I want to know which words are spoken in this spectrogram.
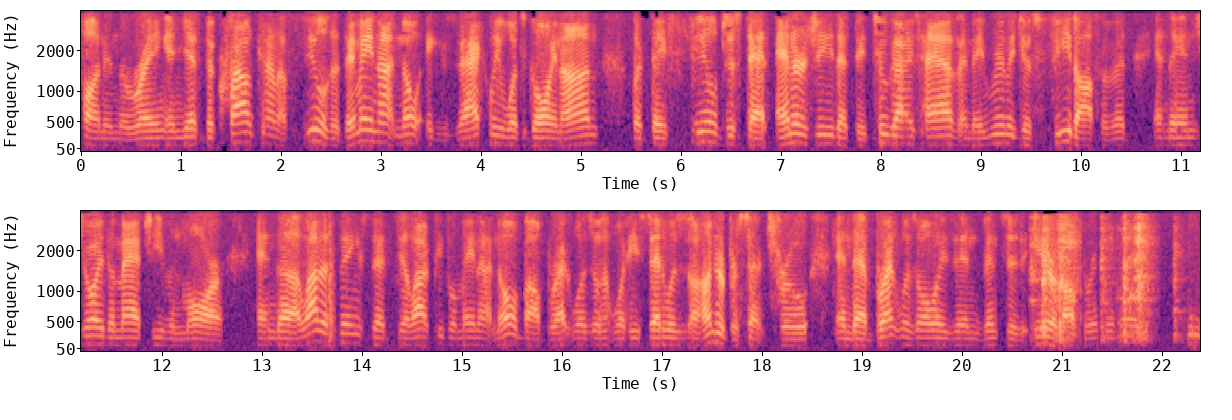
fun in the ring, and yet the crowd kind of feels it. They may not know exactly what's going on but they feel just that energy that the two guys have, and they really just feed off of it, and they enjoy the match even more. And uh, a lot of things that a lot of people may not know about Bret was what he said was 100% true, and that Bret was always in Vince's ear about bringing in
